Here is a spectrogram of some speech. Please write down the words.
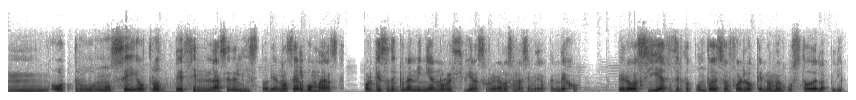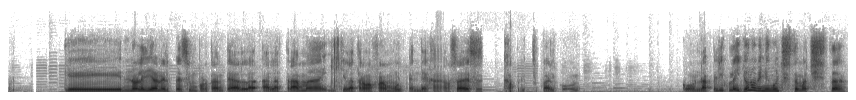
Mm, otro, no sé, otro desenlace de la historia, no sé, algo más. Porque eso de que una niña no recibiera su regalo se me hace medio pendejo. Pero sí, hasta cierto punto eso fue lo que no me gustó de la película. Que no le dieran el peso importante a la, a la trama y que la trama fuera muy pendeja. O sea, esa es la principal con, con la película. Y yo no vi ningún chiste machista.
